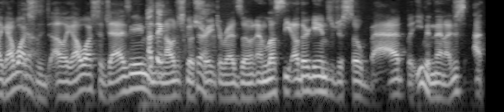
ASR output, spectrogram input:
Like I watched yeah. the like I watched the Jags game and think, then I'll just go straight yeah. to red zone unless the other games are just so bad. But even then, I just I,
